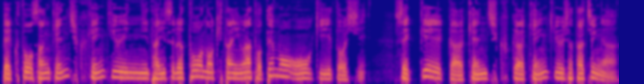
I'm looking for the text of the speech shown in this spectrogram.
北東山建築研究院に対する党の期待はとても大きいとし、設計家、建築家、研究者たちが、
